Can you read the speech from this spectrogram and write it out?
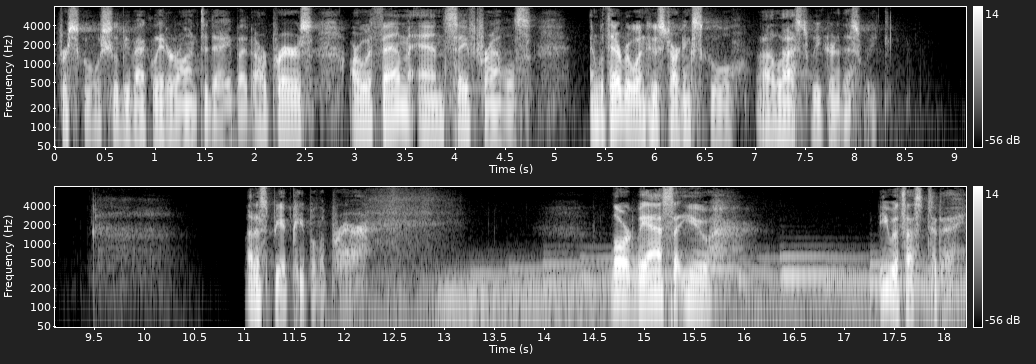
for school. She'll be back later on today, but our prayers are with them and safe travels, and with everyone who's starting school uh, last week or this week. Let us be a people of prayer. Lord, we ask that you be with us today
